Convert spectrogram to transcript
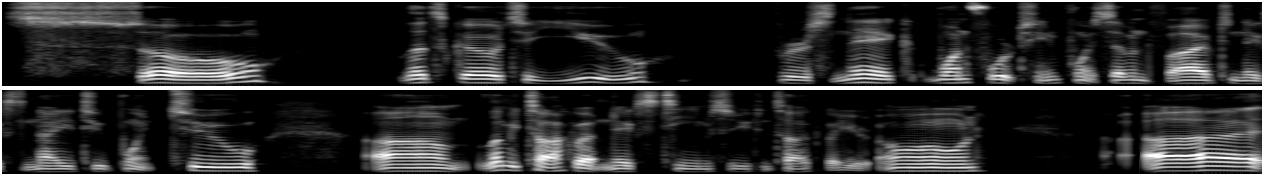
So let's go to you versus Nick, one fourteen point seven five to Nick's ninety two point two. Um, let me talk about Nick's team so you can talk about your own. Uh,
